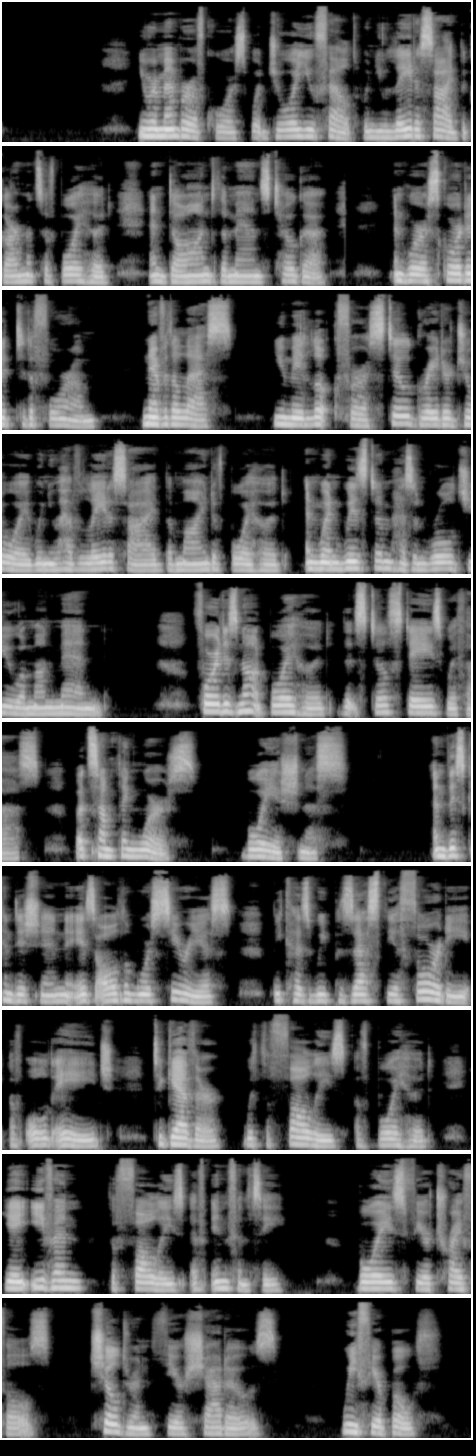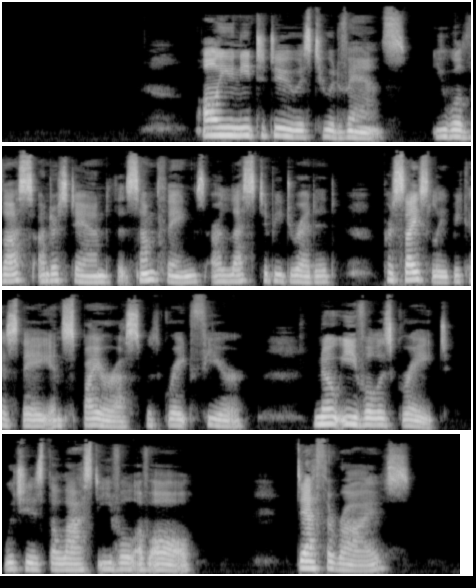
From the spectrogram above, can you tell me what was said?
You remember, of course, what joy you felt when you laid aside the garments of boyhood and donned the man's toga, and were escorted to the forum. Nevertheless, you may look for a still greater joy when you have laid aside the mind of boyhood, and when wisdom has enrolled you among men for it is not boyhood that still stays with us, but something worse boyishness. And this condition is all the more serious because we possess the authority of old age together with the follies of boyhood, yea, even the follies of infancy. Boys fear trifles, children fear shadows. We fear both. All you need to do is to advance. You will thus understand that some things are less to be dreaded precisely because they inspire us with great fear. No evil is great, which is the last evil of all. Death arrives.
